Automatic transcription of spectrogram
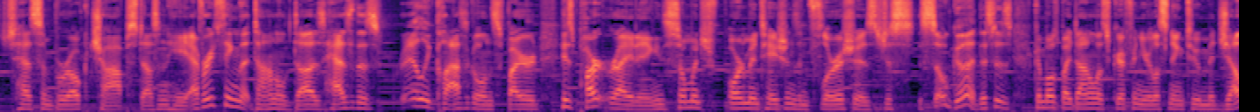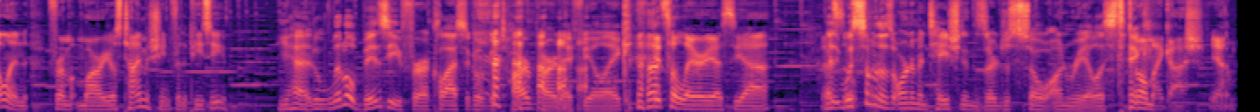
Has has some baroque chops, doesn't he? Everything that Donald does has this really classical inspired. His part writing, so much ornamentations and flourishes, just so good. This is composed by Donald S. Griffin. You're listening to Magellan from Mario's Time Machine for the PC. Yeah, a little busy for a classical guitar part. I feel like it's hilarious. Yeah. Uh, That's With so some of those ornamentations, they're just so unrealistic. Oh my gosh! Yeah.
